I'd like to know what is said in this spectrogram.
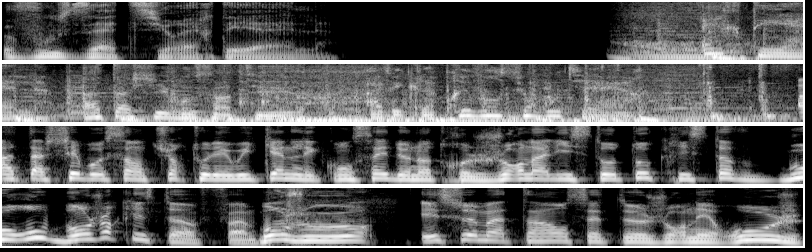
vous êtes sur RTL. RTL, Attachez vos ceintures. avec la prévention routière. Attachez vos ceintures tous les week-ends, les conseils de notre journaliste auto Christophe Bourou. Bonjour Christophe. Bonjour. Et ce matin, en cette journée rouge,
